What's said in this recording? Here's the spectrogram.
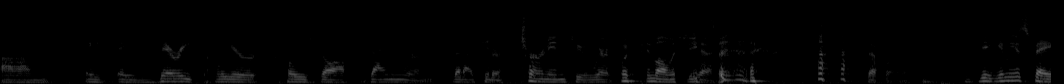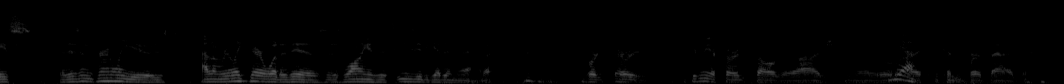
um, a a very clear closed off dining room that I can Sure. turn into where I put pinball machines. definitely. Just gi- give me a space that isn't currently used. I don't really care what it is as long as it's easy to get in and out of. Or, or give me a third stall garage, you know, where Yeah. I can convert that.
